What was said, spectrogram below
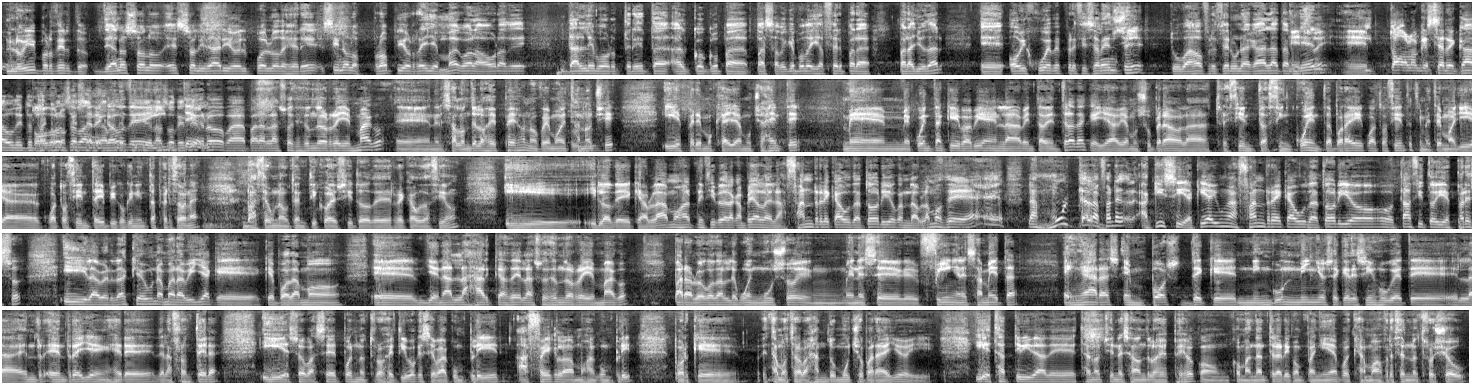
Luis, por cierto, ya no solo es solidario el pueblo de Jerez, sino los propios Reyes Magos a la hora de darle voltereta al coco para saber qué podéis hacer para, para ayudar. Eh, hoy jueves precisamente tú vas a ofrecer una gala también es, eh, y todo lo que se recaude y todas todo lo que se van a recaude de la asociación. va para la Asociación de los Reyes Magos eh, en el Salón de los Espejos. Nos vemos esta noche y esperemos que haya mucha gente. Me, me cuentan que iba bien la venta de entrada, que ya habíamos superado las 350 por ahí, 400. Si metemos allí a 400 y pico, 500 personas, va a ser un auténtico éxito de recaudación. Y, lo de que hablábamos al principio de la campaña, lo del afán recaudatorio, cuando hablamos de eh, las multas, el afán aquí sí, aquí hay un afán recaudatorio tácito y expreso y la verdad es que es una maravilla que, podamos eh, llenar las arcas de la Asociación de los Reyes Magos para luego darle buen uso en ese fin, en esa meta, en aras, en pos de que ningún niño se quede sin juguete en, la- en- Reyes, en Jerez de la Frontera. Y eso va a ser pues nuestro objetivo que se va a cumplir, a fe que lo vamos a cumplir porque estamos trabajando mucho para ello. Y, y esta actividad de esta noche en el Salón de los Espejos con Comandante Lara y compañía, pues que vamos a ofrecer nuestro show,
